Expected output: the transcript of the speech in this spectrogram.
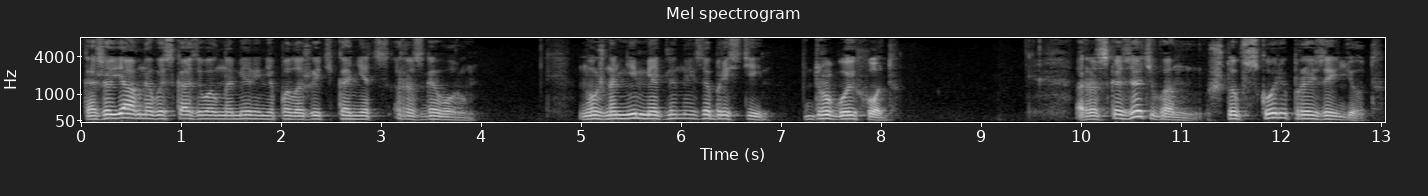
Кажа явно высказывал намерение положить конец разговору. Нужно немедленно изобрести другой ход. Рассказать вам, что вскоре произойдет,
